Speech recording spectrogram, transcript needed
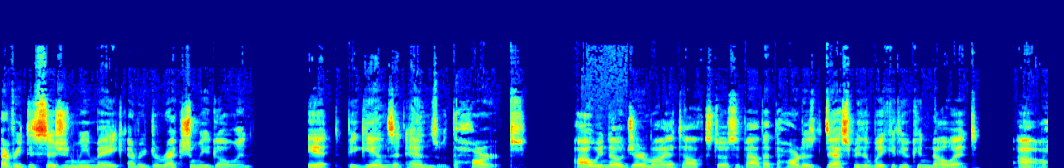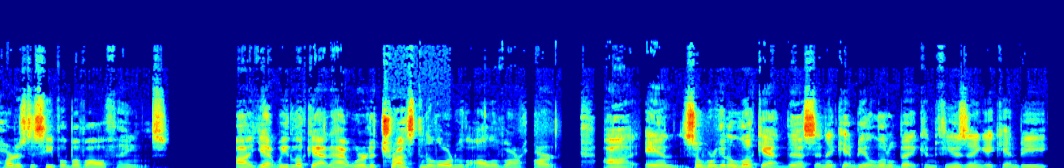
every decision we make, every direction we go in, it begins and ends with the heart. Uh, we know Jeremiah talks to us about that the heart is desperately the wicked. Who can know it? Uh, a heart is deceitful above all things. Uh, yet we look at that we're to trust in the Lord with all of our heart. Uh, and so we're going to look at this, and it can be a little bit confusing. It can be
